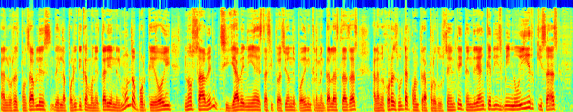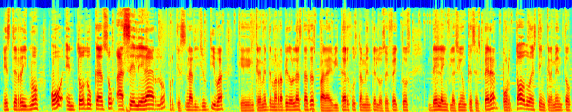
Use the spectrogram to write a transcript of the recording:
a los responsables de la política monetaria en el mundo, porque hoy no saben si ya venía esta situación de poder incrementar las tasas, a lo mejor resulta contraproducente y tendrían que disminuir quizás este ritmo o en todo caso acelerarlo, porque es la disyuntiva, que incremente más rápido las tasas para evitar justamente los efectos de la inflación que se espera por todo este incremento,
